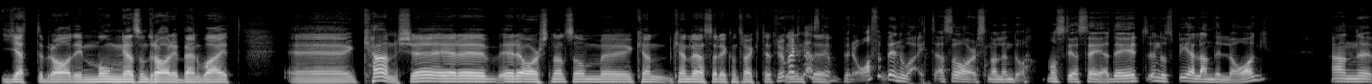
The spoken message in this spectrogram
jättebra. Det är många som drar i Ben White. Eh, kanske är det, är det Arsenal som eh, kan, kan lösa det kontraktet. Jag tror det har varit inte- ganska bra för Ben White, alltså Arsenal ändå, måste jag säga. Det är ett ändå spelande lag. Han eh,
